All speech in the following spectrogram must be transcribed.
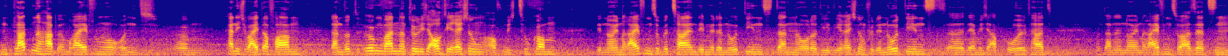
einen Platten habe im Reifen und ähm, kann nicht weiterfahren. Dann wird irgendwann natürlich auch die Rechnung auf mich zukommen, den neuen Reifen zu bezahlen, den mir der Notdienst dann oder die, die Rechnung für den Notdienst, äh, der mich abgeholt hat, und dann einen neuen Reifen zu ersetzen.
